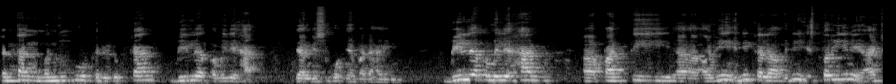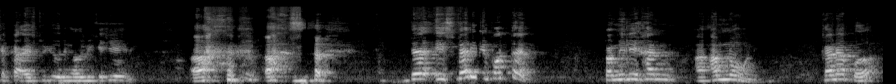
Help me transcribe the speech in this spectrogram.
tentang menunggu kedudukan bila pemilihan yang disebutnya pada hari ini. Bila pemilihan uh, parti uh, oh ni ini kalau ini history ni I cakap I setuju dengan YBKJ ni. Uh, uh, the, it's very important pemilihan uh, UMNO ni. Kenapa?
